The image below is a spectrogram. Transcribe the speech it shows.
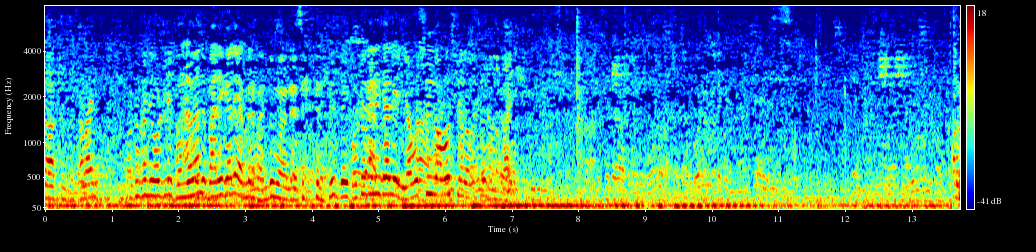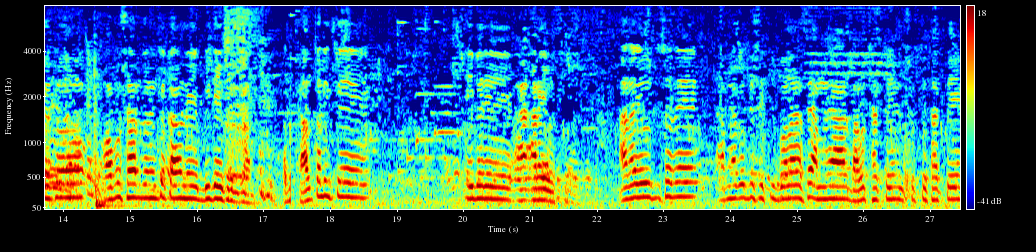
দাওয়াত করবে। সবাই পটুখালি উঠলেই ফোন দেবেন গেলে আমার বন্ধু মনে আছে পটুখালি গেলে অবশ্যই অবশ্যই অবশ্যই অবসরজনিত কারণে বিদায় প্রোগ্রাম সালতলিতে এইবারে আড়াই বছর। আড়াই বছরে আপনার উদ্দেশ্যে কি বলার আছে? আপনার ভালো থাকতেন সুস্থ থাকতেন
